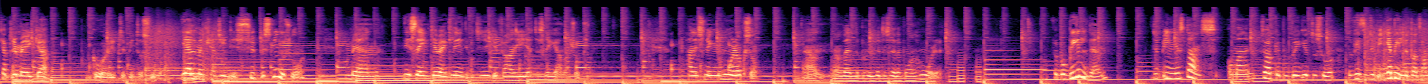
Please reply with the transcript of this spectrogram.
Captain America går ju typ inte att slå. Hjälmen kanske inte är supersnygg att slå. Men det sänker verkligen inte betyget för han är ju jättesnygg annars också. Han är snygg med hår också. När han, när han vänder på huvudet och sätter på honom håret. För på bilden, typ ingenstans om man söker på bygget och så, då finns det typ inga bilder på att han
